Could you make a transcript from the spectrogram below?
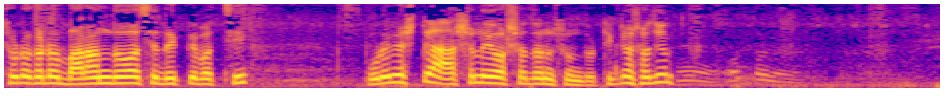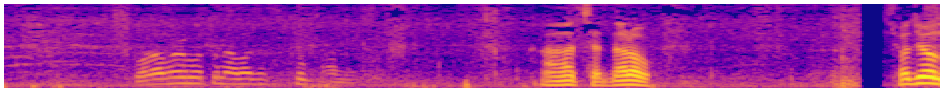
ছোটখাটো বারান্দাও আছে দেখতে পাচ্ছি। পরিবেশটা আসলে অসাধারণ সুন্দর ঠিক না সজল? বরাবর মতন আমার কাছে খুব ভালো। আচ্ছা দাঁড়াও। সজল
